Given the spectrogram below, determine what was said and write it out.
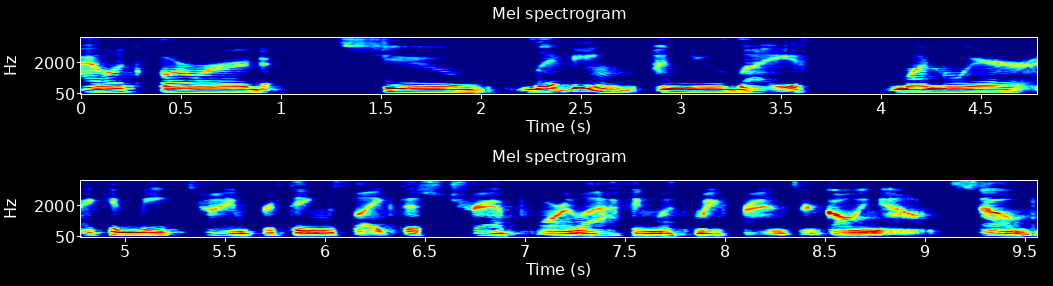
I look forward to living a new life, one where I can make time for things like this trip or laughing with my friends or going out. So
